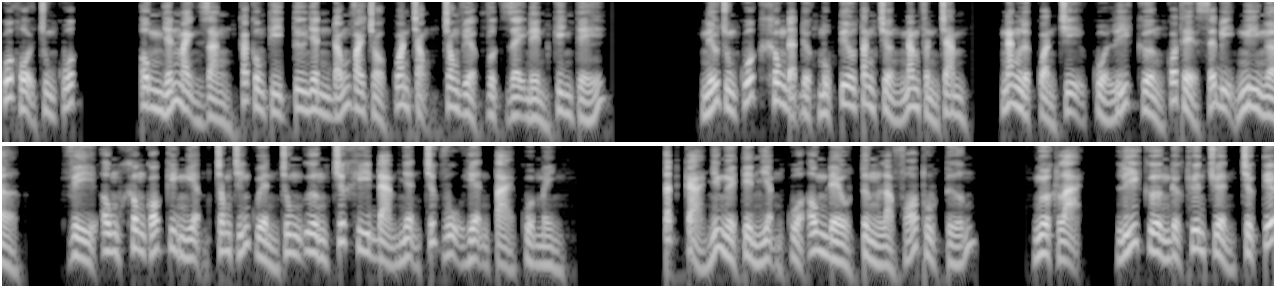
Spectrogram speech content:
Quốc hội Trung Quốc. Ông nhấn mạnh rằng các công ty tư nhân đóng vai trò quan trọng trong việc vực dậy nền kinh tế. Nếu Trung Quốc không đạt được mục tiêu tăng trưởng 5%, năng lực quản trị của Lý Cường có thể sẽ bị nghi ngờ vì ông không có kinh nghiệm trong chính quyền trung ương trước khi đảm nhận chức vụ hiện tại của mình. Tất cả những người tiền nhiệm của ông đều từng là phó thủ tướng. Ngược lại, Lý Cường được thuyên truyền trực tiếp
